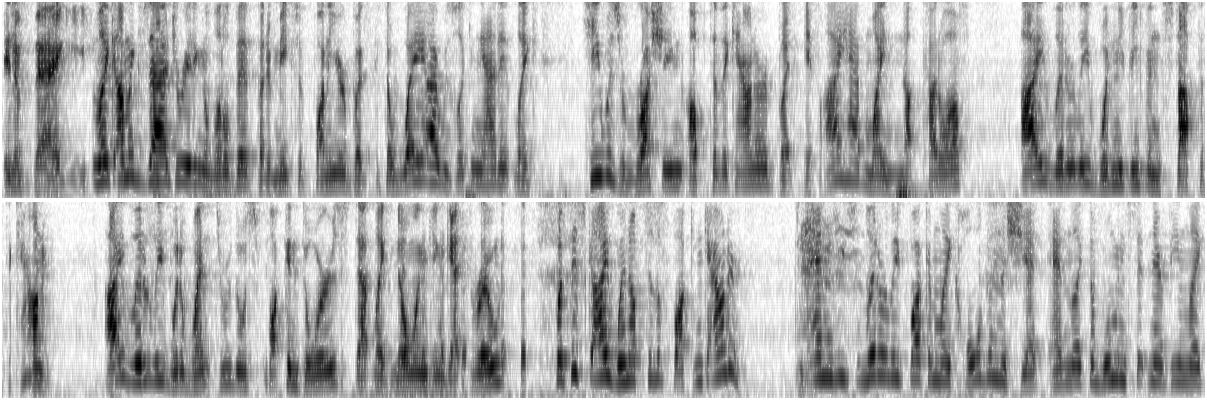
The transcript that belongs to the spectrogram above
in a baggie. like I'm exaggerating a little bit, but it makes it funnier. But the way I was looking at it, like he was rushing up to the counter. But if I had my nut cut off, I literally wouldn't have even stopped at the counter. I literally would have went through those fucking doors that like no one can get through. But this guy went up to the fucking counter. And he's literally fucking like holding the shit and like the woman sitting there being like,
